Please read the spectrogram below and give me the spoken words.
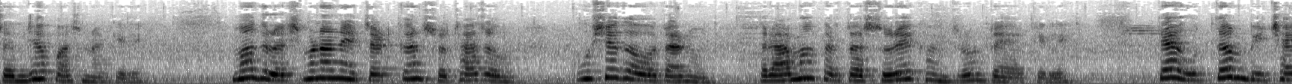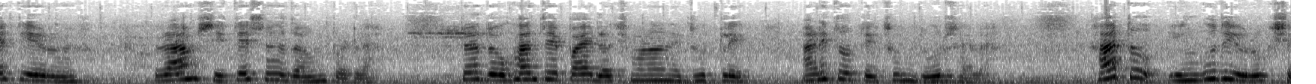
संध्योपासना केली. मग लक्ष्मणाने चटकन स्वतः जाऊन कुशगवत आणून रामाकरता सुरेख अंतरुण तयार केले. त्या उत्तम बिछायतीवर राम सीतेसह जाऊन पडला. त्या दोघांचे पाय लक्ष्मणाने धुतले आणि तो तेथून दूर झाला. हा तो इंगुदी वृक्ष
